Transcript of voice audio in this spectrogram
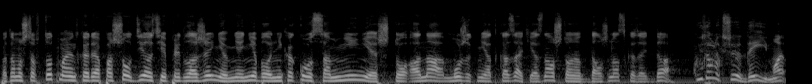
Потому что в тот момент, когда я пошел делать ей предложение, у меня не было никакого сомнения, что она может мне отказать. Я знал, что она должна сказать «да». kui ta oleks öelnud ei , ma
